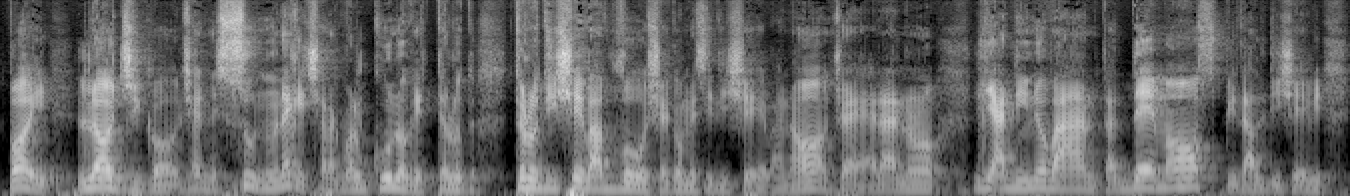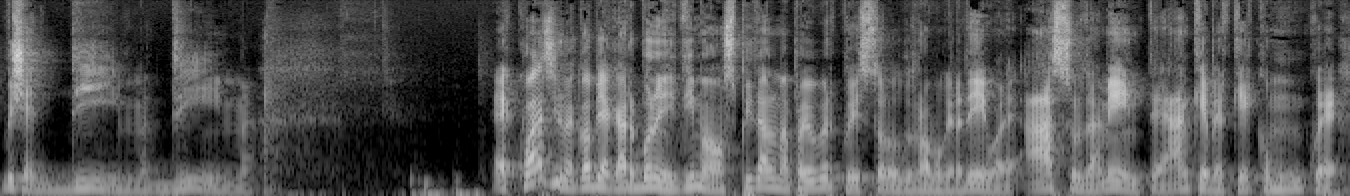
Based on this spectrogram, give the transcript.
poi logico, cioè nessuno, non è che c'era qualcuno che te lo, te lo, diceva a voce come si diceva, no? Cioè erano gli anni 90, Dem Hospital dicevi, invece Dim, Dim. È quasi una copia carbone di Team Hospital, ma proprio per questo lo trovo gradevole. Assolutamente, anche perché comunque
